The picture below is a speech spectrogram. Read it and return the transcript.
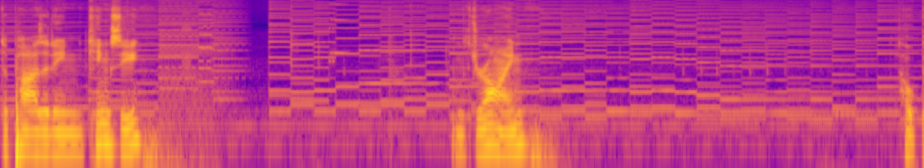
Depositing Kingxi. And withdrawing. Hope.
